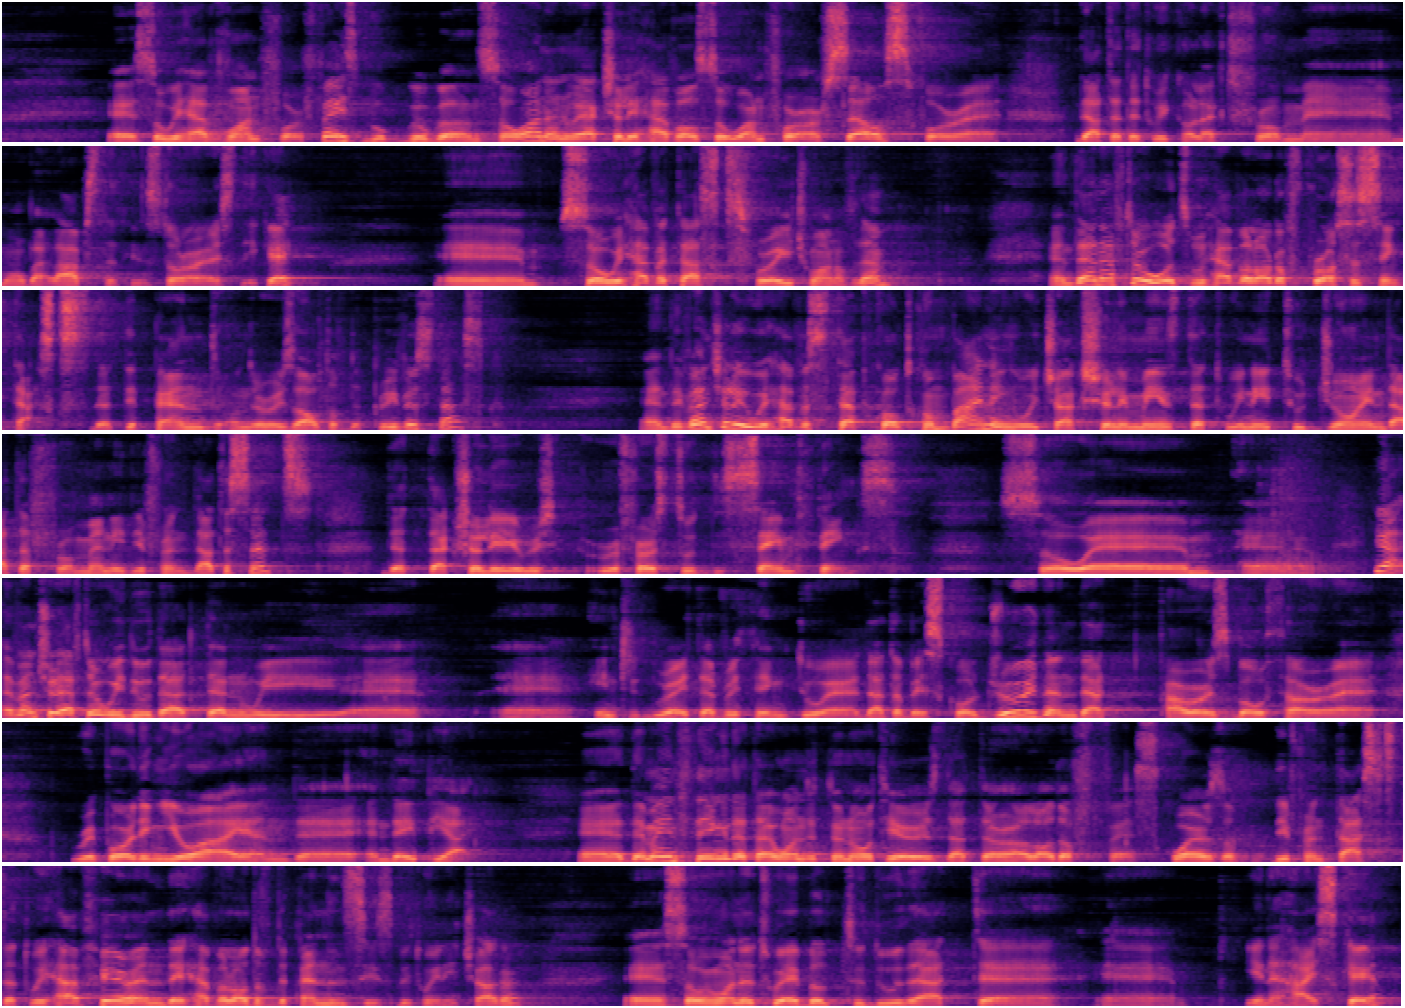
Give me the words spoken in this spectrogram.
Uh, so we have one for Facebook, Google, and so on, and we actually have also one for ourselves for uh, data that we collect from uh, mobile apps that install our SDK. Um, so we have a tasks for each one of them. And then afterwards, we have a lot of processing tasks that depend on the result of the previous task. And eventually, we have a step called combining, which actually means that we need to join data from many different data sets that actually re refers to the same things. So um, uh, yeah, eventually after we do that, then we uh, uh, integrate everything to a database called Druid, and that powers both our uh, reporting UI and, uh, and API. Uh, the main thing that I wanted to note here is that there are a lot of uh, squares of different tasks that we have here, and they have a lot of dependencies between each other. Uh, so we wanted to be able to do that uh, uh, in a high scale.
